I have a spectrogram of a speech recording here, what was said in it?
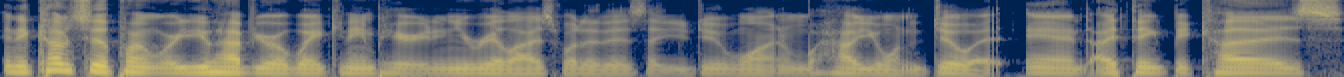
And it comes to the point where you have your awakening period and you realize what it is that you do want and how you want to do it. And I think because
